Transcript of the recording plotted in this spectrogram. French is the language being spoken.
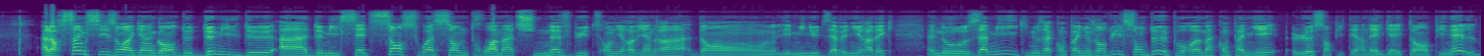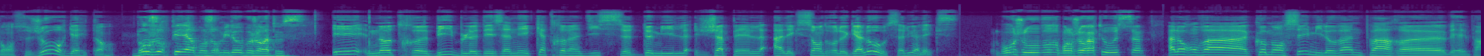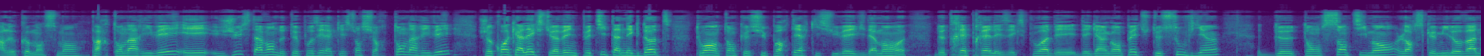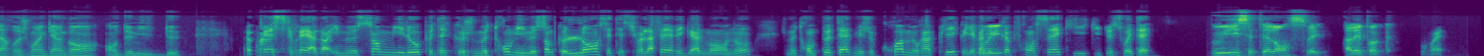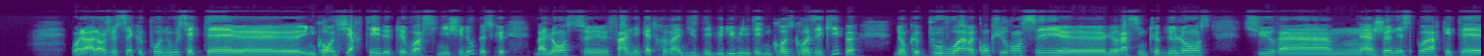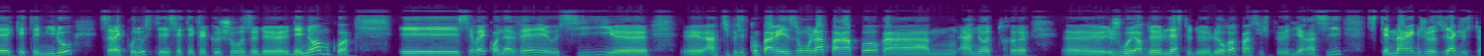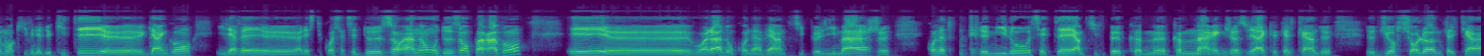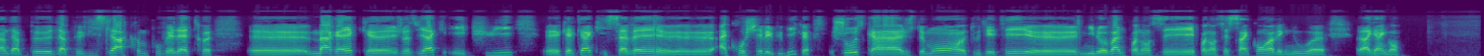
Alors 5 saisons à Guingamp, de 2002 à 2007, 163 matchs, 9 buts. On y reviendra dans les minutes à venir avec nos amis qui nous accompagnent aujourd'hui. Ils sont deux pour euh, m'accompagner. Le sempiternel Gaëtan Pinel. Bonjour Gaëtan. Bonjour Pierre, bonjour Milo, bonjour à tous. Et notre Bible des années 90-2000, j'appelle Alexandre Le Gallo. Salut Alex. Bonjour, bonjour à tous. Alors on va commencer Milovan par euh, ben, par le commencement, par ton arrivée. Et juste avant de te poser la question sur ton arrivée, je crois qu'Alex tu avais une petite anecdote toi en tant que supporter qui suivait évidemment euh, de très près les exploits des, des Guingampais, tu te souviens de ton sentiment lorsque Milovan a rejoint Guingamp en 2002 Ouais, c'est vrai. Alors, il me semble, Milo, peut-être que je me trompe, mais il me semble que Lens était sur l'affaire également, non? Je me trompe peut-être, mais je crois me rappeler qu'il y avait Oui. un club français qui, qui te souhaitait. Oui, c'était Lens, oui, à l'époque. Ouais. Voilà. Alors, je sais que pour nous, c'était euh, une grande fierté de te voir signer chez nous parce que bah, Lens, euh, fin années 90, début 2000, était une grosse, grosse équipe. Donc, euh, pouvoir concurrencer euh, le Racing Club de Lens sur un, un jeune espoir qui était qui était Milo, c'est vrai que pour nous c'était c'était quelque chose d'énorme quoi. Et c'est vrai qu'on avait aussi euh, euh, un petit peu cette comparaison là par rapport à un autre euh, joueur de l'est de l'Europe, hein, si je peux dire ainsi. C'était Marek Josviak justement qui venait de quitter euh, Guingamp. Il y avait, euh, allez c'était quoi, ça faisait deux ans, un an ou deux ans auparavant. Et euh, voilà, donc on avait un petit peu l'image qu'on a trouvé de Milo. C'était un petit peu comme comme Marek Josviak, quelqu'un de, de dur sur l'homme, quelqu'un d'un peu d'un peu vicelard comme pouvait l'être euh, Marek euh, Josviak, et puis euh, quelqu'un qui savait euh, accrocher avec le public, chose qu'a justement tout été euh, Milovan pendant ses pendant ses cinq ans avec nous à Guingamp.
